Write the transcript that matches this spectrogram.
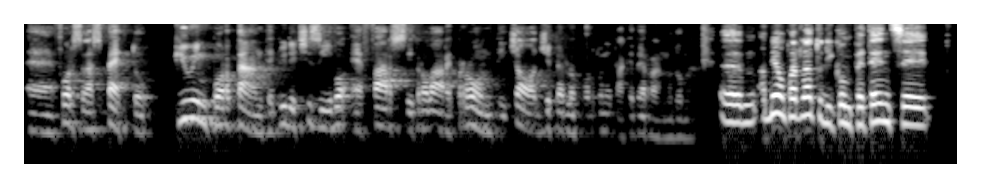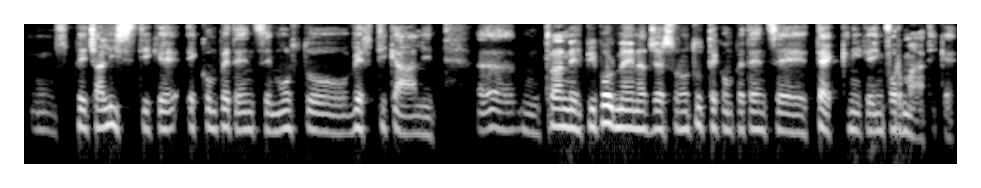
eh, forse l'aspetto più importante, più decisivo è farsi trovare pronti già oggi per le opportunità che verranno domani. Um, abbiamo parlato di competenze specialistiche e competenze molto verticali. Eh, tranne il people manager sono tutte competenze tecniche, informatiche.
